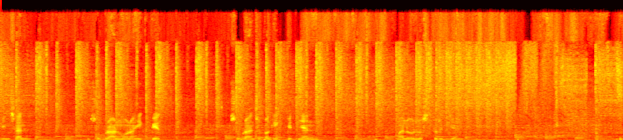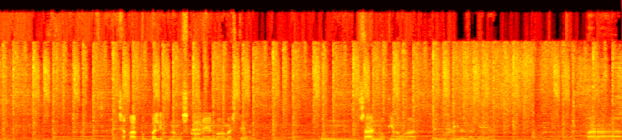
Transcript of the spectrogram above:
minsan sobrahan mo na higpit. Sobrahan sa paghigpit niyan malulustrod yan. At saka pagbalik ng screw na yan mga master kung saan mo kinuha doon mo rin lalagay yan para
